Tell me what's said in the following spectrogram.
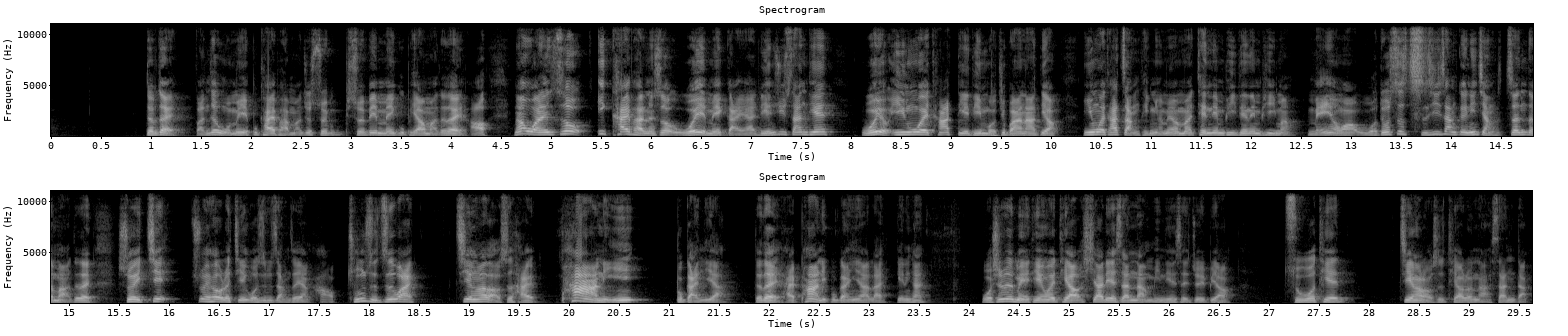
对不对？反正我们也不开盘嘛，就随随便美股飘嘛，对不对？好，然后完了之后，一开盘的时候我也没改啊，连续三天我有因为它跌停我就把它拿掉，因为它涨停有没有？有天天屁天天屁吗？没有啊，我都是实际上跟你讲真的嘛，对不对？所以结最后的结果是不是长这样？好，除此之外，建安老师还怕你不敢压，对不对？还怕你不敢压，来给你看，我是不是每天会挑下列三档，明天谁追标？昨天金浩老师挑了哪三档？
